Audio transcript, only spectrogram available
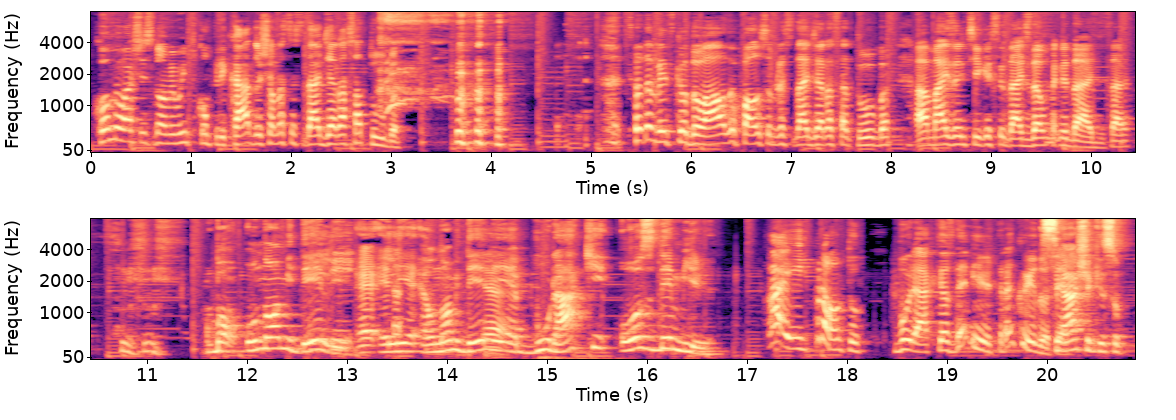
Como eu acho esse nome muito complicado, eu chamo essa cidade de Aracatuba. Toda vez que eu dou aula, eu falo sobre a cidade de Aracatuba, a mais antiga cidade da humanidade, sabe? Bom, o nome dele é, ele é, o nome dele é, é Burak Ozdemir. Aí, pronto. Burak Ozdemir, tranquilo. Você acha que isso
